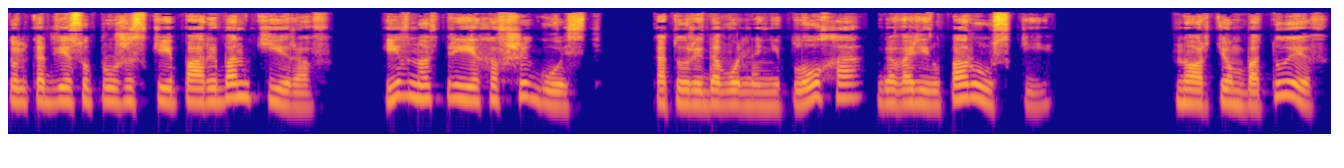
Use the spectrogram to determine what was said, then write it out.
только две супружеские пары банкиров и вновь приехавший гость, который довольно неплохо говорил по-русски. Но Артем Батуев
